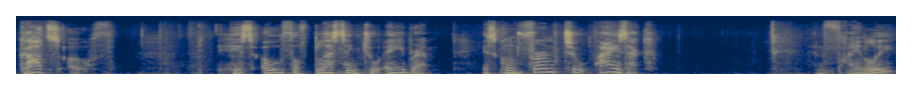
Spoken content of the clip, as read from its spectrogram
God's oath, his oath of blessing to Abraham, is confirmed to Isaac. And finally,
